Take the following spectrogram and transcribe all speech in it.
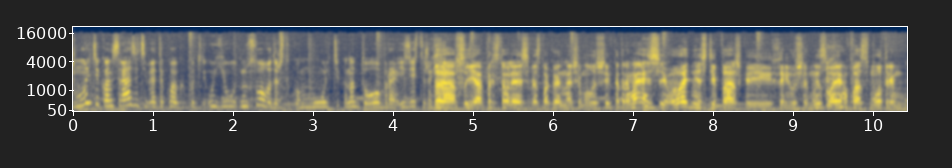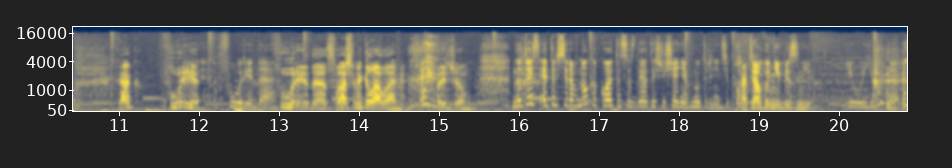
мультик, он сразу тебе такой какой-то уют, ну слово даже такое мультик, мультик, оно доброе, и здесь тоже Да, я представляю себе спокойно ночью малыши, в котором а сегодня Степашка и Хрюша, мы с вами посмотрим, как Фури. Фури, да. Фури, да, с вашими головами причем. Ну, то есть это все равно какое-то создает ощущение внутренней теплоты. Хотя бы не без них. И уюта.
